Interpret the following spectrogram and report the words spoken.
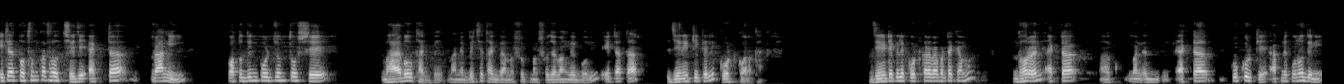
এটার প্রথম কথা হচ্ছে যে একটা প্রাণী কতদিন পর্যন্ত সে ভায়াবল থাকবে মানে বেঁচে থাকবে আমরা মানে সোজা বাংলায় বলি এটা তার জেনেটিক্যালি কোড করা থাকে। জেনেটিক্যালি কোড করার ব্যাপারটা কেমন? ধরেন একটা মানে একটা কুকুরকে আপনি কোনোদিনই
